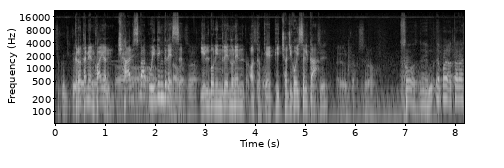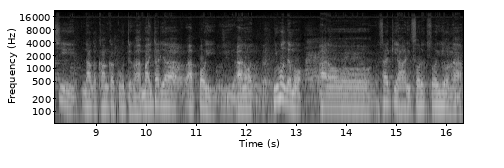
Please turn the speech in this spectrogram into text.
作って 그렇다면 과연 어, 찰스 박 웨딩 드레스 나와서 일본인들의 눈엔 어떻게 비춰지고 있을까? 그렇지? 이걸 딱 쓰라고. そうですねやっぱり新しいなんか感覚っていうか、まあ、イタリアっぽいあの日本でもあの最近やはりそれそういうような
